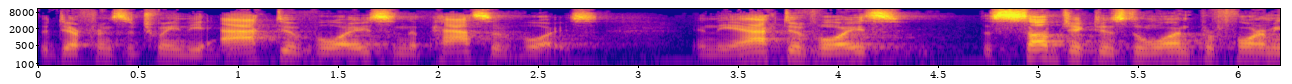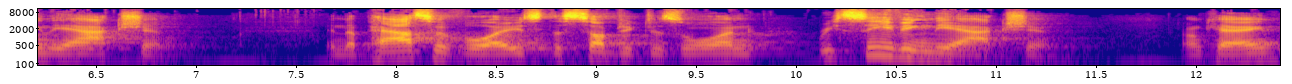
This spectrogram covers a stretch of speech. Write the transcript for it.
the difference between the active voice and the passive voice. In the active voice, the subject is the one performing the action. In the passive voice, the subject is the one receiving the action. Okay?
